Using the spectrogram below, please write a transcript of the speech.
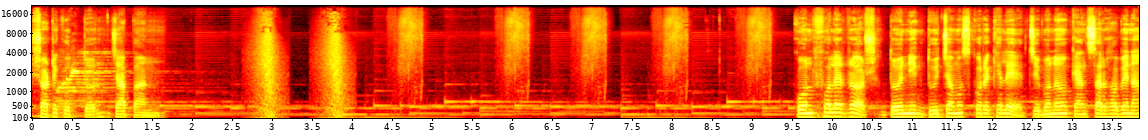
সঠিক উত্তর, জাপান। কোন ফলের রস দৈনিক দুই চামচ করে খেলে জীবনেও ক্যান্সার হবে না?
